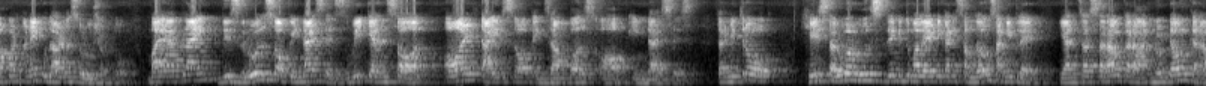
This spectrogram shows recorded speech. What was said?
आपण अनेक उदाहरणं सोडवू शकतो. By applying this rules of indices we can solve all types of examples of indices. तर मित्रो हे सर्व रूल्स जे मी तुम्हाला या ठिकाणी समजावून सांगितले यांचा सराव करा नोट डाऊन करा.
